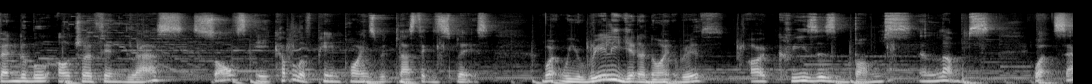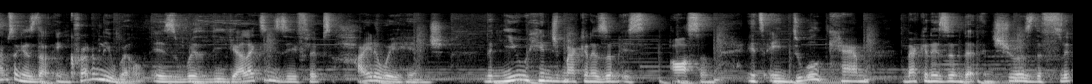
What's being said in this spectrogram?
bendable ultra-thin glass solves a couple of pain points with plastic displays. What we really get annoyed with are creases, bumps, and lumps. What Samsung has done incredibly well is with the Galaxy Z Flip's hideaway hinge, the new hinge mechanism is awesome. It's a dual cam mechanism that ensures the flip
